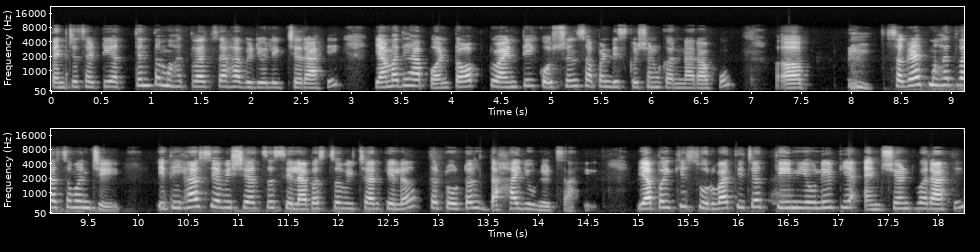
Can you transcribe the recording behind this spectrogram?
त्यांच्यासाठी अत्यंत महत्त्वाचा हा व्हिडिओ लेक्चर आहे. यामध्ये आपण टॉप ट्वेंटी क्वेश्चन्स आपण डिस्कशन करणार आहोत. सगळ्यात महत्वाचं म्हणजे इतिहास या विषयाचं सिलेबसचं विचार केलं तर टोटल दहा युनिट्स आहे. यापैकी सुरुवातीच्या तीन युनिट या एन्शियंटवर आहे.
